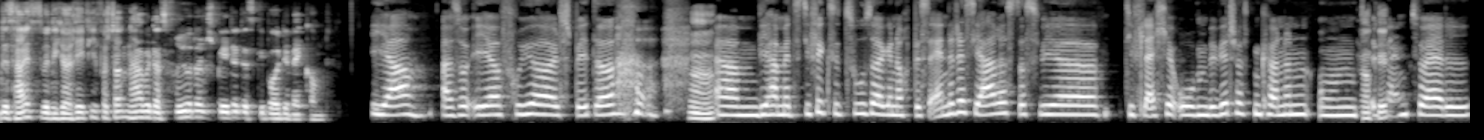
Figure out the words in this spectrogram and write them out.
das heißt, wenn ich euch richtig verstanden habe, dass früher oder später das Gebäude wegkommt. Ja, also eher früher als später. ähm, wir haben jetzt die fixe Zusage noch bis Ende des Jahres, dass wir die Fläche oben bewirtschaften können und okay. eventuell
